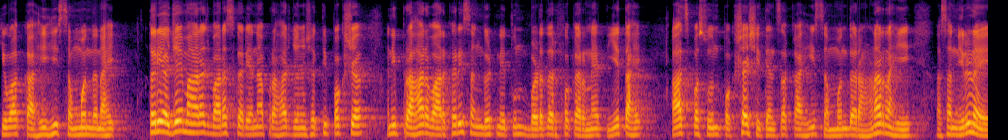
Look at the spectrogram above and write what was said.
किंवा काहीही संबंध नाही. तरी अजय महाराज बारसकर यांना प्रहार जनशक्ती पक्ष आणि प्रहार वारकरी संघटनेतून बडतर्फ करण्यात येत आहे. आजपासून पक्षाशी त्यांचा काही संबंध राहणार नाही असा निर्णय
